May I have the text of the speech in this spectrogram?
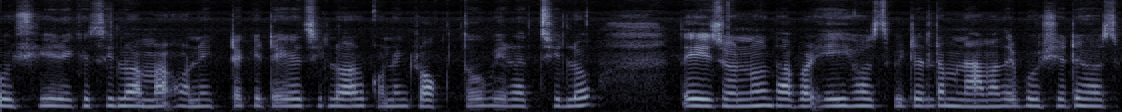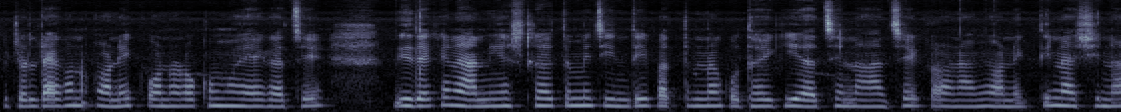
বসিয়ে রেখেছিল, আমার অনেকটা কেটে গেছিল আর অনেক রক্তও বেরাচ্ছিলো। তো এই জন্য তারপর এই হসপিটালটা মানে আমাদের বসিরহাটের হসপিটালটা এখন অনেক অন্যরকম হয়ে গেছে। দিদাকে না নিয়ে আসলে হয়তো আমি চিনতেই পারতাম না কোথায় কী আছে, না আছে, কারণ আমি অনেক দিন আসি না।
